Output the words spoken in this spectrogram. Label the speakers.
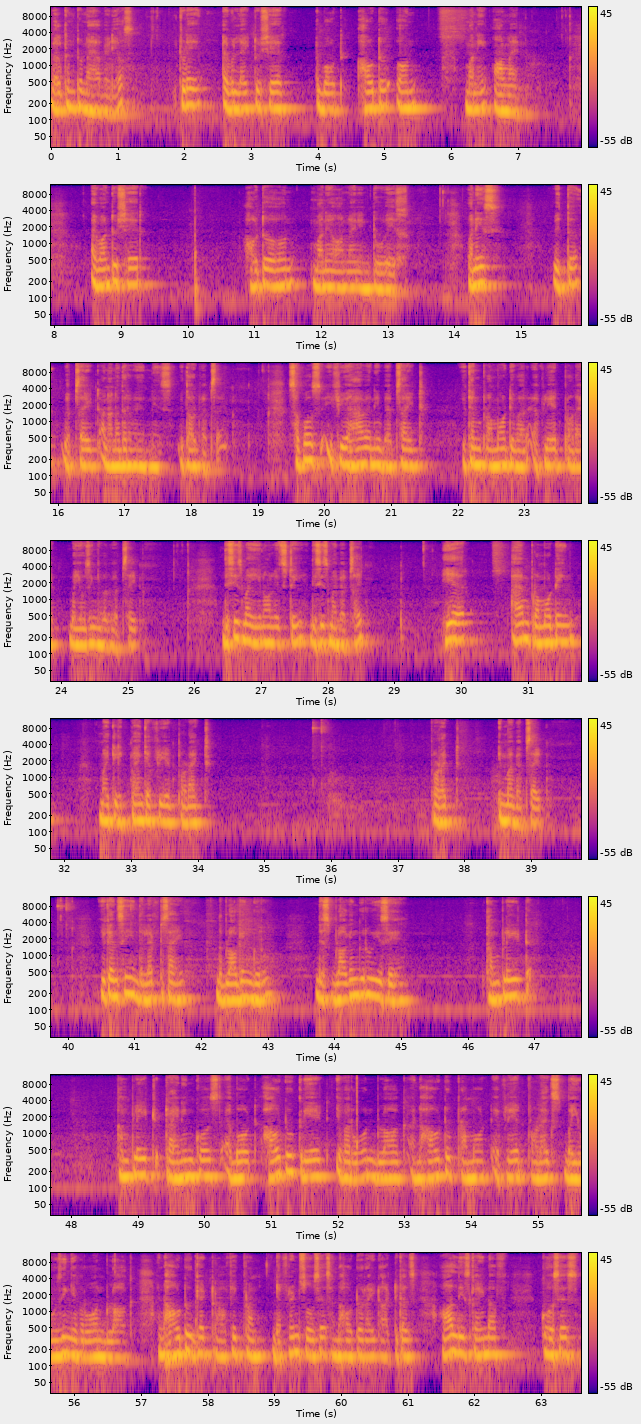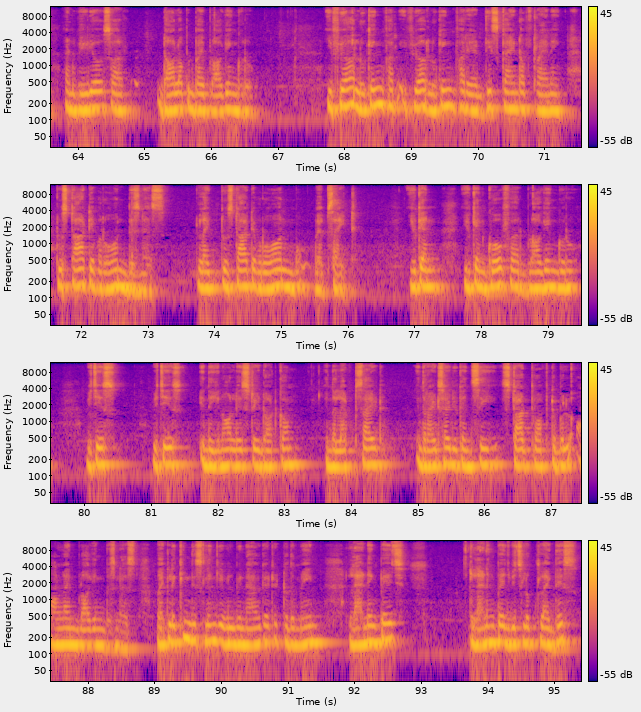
Speaker 1: Welcome to Naya videos. Today I would like to share about how to earn money online. I want to share how to earn money online in two ways. One is with the website and another one is without website. Suppose if you have any website, you can promote your affiliate product by using your website. This is my e-knowledge tree. This is my website. Here I am promoting my ClickBank affiliate product product in my website. You can see in the left side the blogging guru. This blogging guru is a complete complete training course about how to create your own blog and how to promote affiliate products by using your own blog and how to get traffic from different sources and how to write articles. All these kind of courses and videos are developed by blogging guru. If you are looking for if you are looking for a, this kind of training to start your own business like to start your own website you can you can go for blogging guru which is which is in the knowledge.com in the left side. In the right side you can see start profitable online blogging business. By clicking this link you will be navigated to the main landing page. Landing page which looks like this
